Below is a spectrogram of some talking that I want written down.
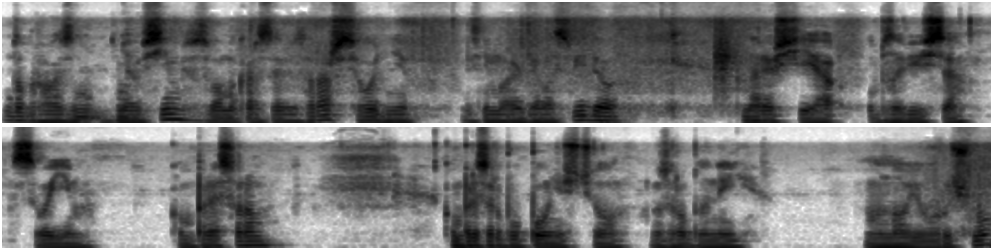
Доброго дня всім! З вами Карсервіс Гараж. Сьогодні знімаю для вас відео. Нарешті я обзавівся своїм компресором. Компресор був повністю зроблений мною вручну.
